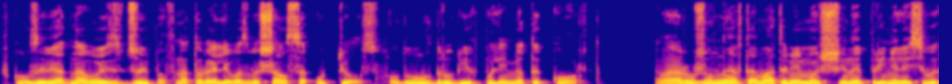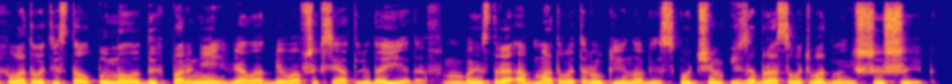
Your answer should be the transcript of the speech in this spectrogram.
В кузове одного из джипов на турели возвышался утес, у двух других пулеметы «Корт». Вооруженные автоматами мужчины принялись выхватывать из толпы молодых парней, вяло отбивавшихся от людоедов, быстро обматывать руки и ноги скотчем и забрасывать в одну из шишик.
